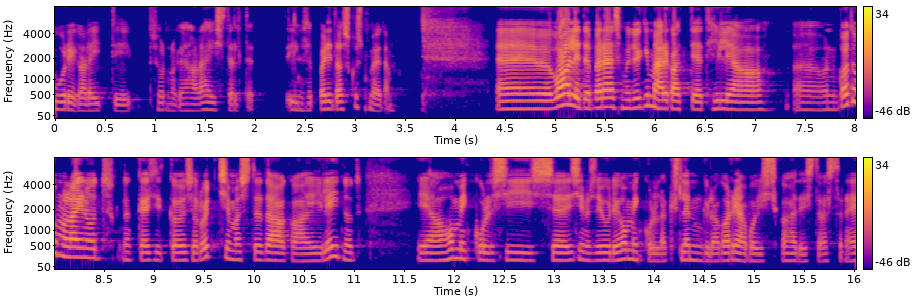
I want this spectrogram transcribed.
uuriga leiti surnukeha lähistelt, et ilmselt pani taskust mööda. Äh, Vaalide peres muidugi märgati, et Hilja äh, on kaduma läinud, nad käisid ka öösel otsimas teda, aga ei leidnud. ja hommikul siis, esimese juuli hommikul läks Lemküla karjapoiss, kaheteistaastane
